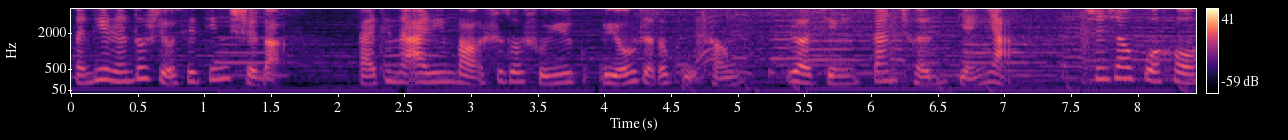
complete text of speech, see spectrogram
本地人都是有些矜持的。白天的爱丁堡是座属于旅游者的古城，热情、单纯、典雅。喧嚣过后，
